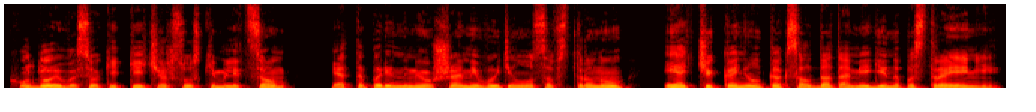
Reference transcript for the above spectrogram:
Худой высокий кетчер с узким лицом и оттопыренными ушами вытянулся в струну и отчеканил, как солдат Омеги на построении.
